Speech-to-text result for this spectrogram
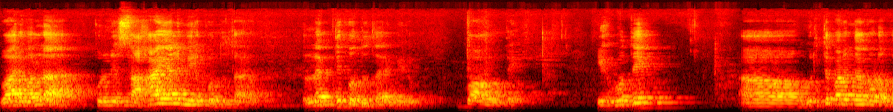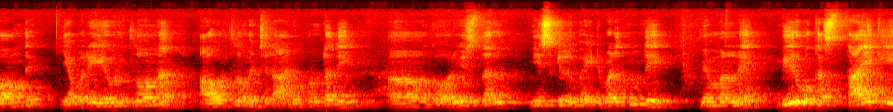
వారి వల్ల కొన్ని సహాయాలు మీరు పొందుతారు. లబ్ధి పొందుతారు మీరు. బాగుంది. ఇకపోతే వృత్తిపరంగా కూడా బాగుంది. ఎవరు ఏ వృత్తిలో ఉన్నా ఆ వృత్తిలో మంచి రాణింపు ఉంటుంది. గౌరవిస్తారు. మీ స్కిల్ బయటపడుతుంది. మిమ్మల్ని మీరు ఒక స్థాయికి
